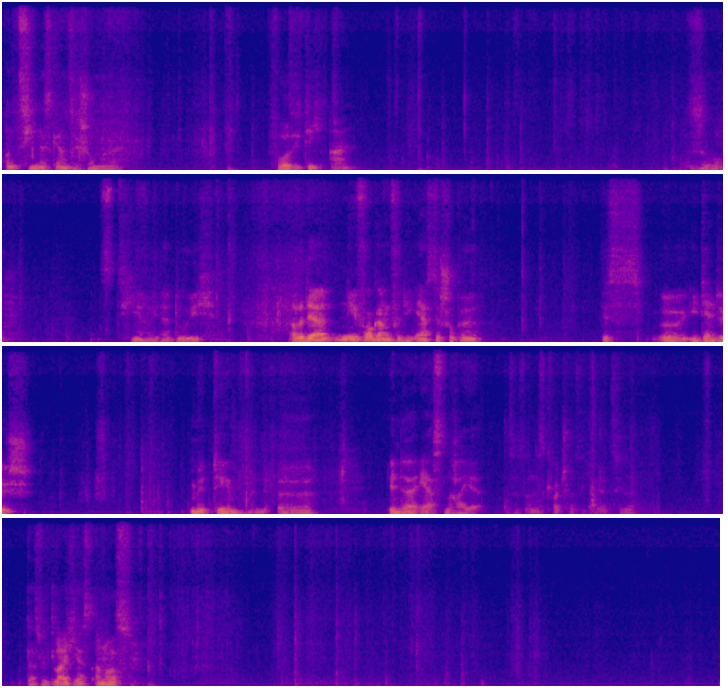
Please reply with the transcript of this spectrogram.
und ziehen das Ganze schon mal vorsichtig an. So, jetzt hier wieder durch. Also der Nähvorgang für die erste Schuppe ist äh, identisch mit dem äh, in der ersten Reihe. Das ist alles Quatsch, was ich hier erzähle. Das wird gleich erst anders.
